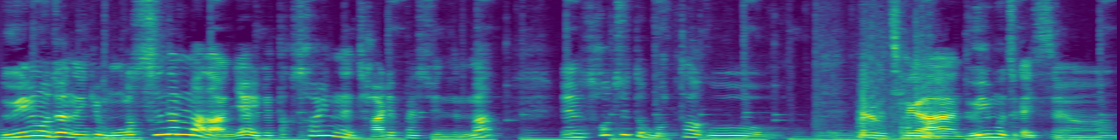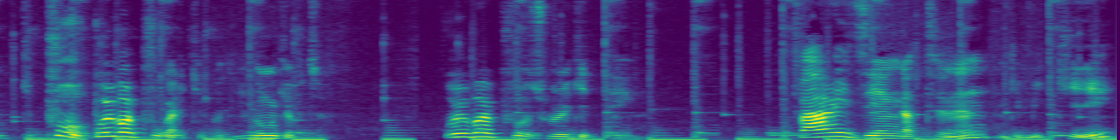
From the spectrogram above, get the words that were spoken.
누이모즈는 이게 뭔가 서는 맛 아니야? 이렇게 딱 서있는 자립할 수 있는 맛? 얘는 서지도 못하고 여러분 제가 누이모즈가 있어요 푸, 꿀벌푸가 이렇게 있거든요 너무 귀엽죠? 꿀벌푸 졸귀탱 파리지엔 같은 이렇게 미키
